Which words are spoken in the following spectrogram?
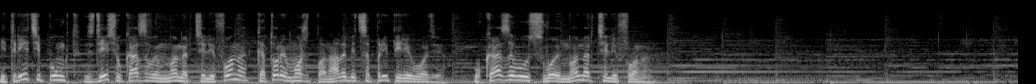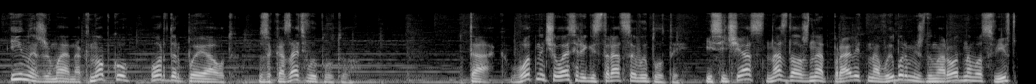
И третий пункт. Здесь указываем номер телефона, который может понадобиться при переводе. Указываю свой номер телефона. И нажимаю на кнопку Order Payout – заказать выплату. Так, вот началась регистрация выплаты. И сейчас нас должны отправить на выбор международного SWIFT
